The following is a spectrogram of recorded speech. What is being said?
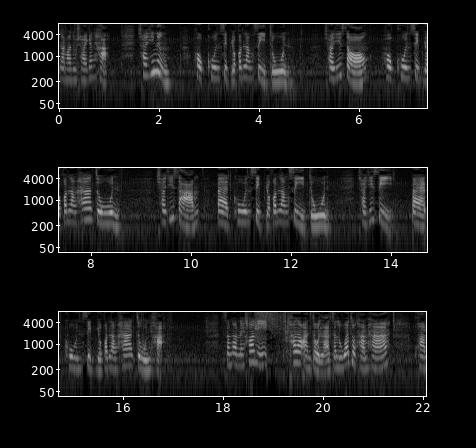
เรามาดูช้อยกันค่ะ ช้อยที่ 1 6 คูณ 10 ยกกำลัง 4 จูล ช้อยที่ 2 6คูณ10 ยกกำลัง 5 จูล ช้อยที่ 3 8คูณ10 ยกกำลัง 4 จูล ช้อยที่ 4 8คูณ10 ยกกำลัง 5 จูลค่ะสำหรับในข้อนี้ถ้าเราอ่านโจทย์แล้วจะรู้ว่าโจทย์ถามหาความ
